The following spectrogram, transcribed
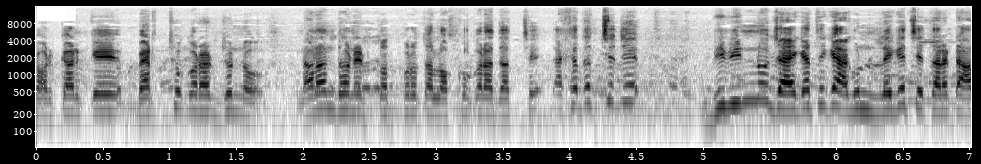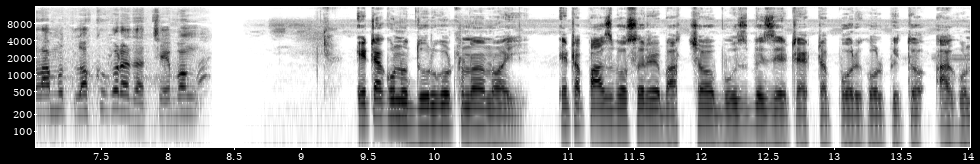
সরকারকে ব্যর্থ করার জন্য নানান ধরনের তৎপরতা লক্ষ্য করা যাচ্ছে। দেখা যাচ্ছে যে বিভিন্ন জায়গা থেকে আগুন লেগেছে, তার একটা আলামত লক্ষ্য করা যাচ্ছে এবং এটা কোনো দুর্ঘটনা নয়। এটা পাঁচ বছরের বাচ্চাও বুঝবে যে এটা একটা পরিকল্পিত আগুন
